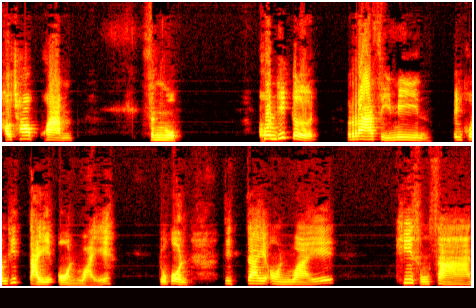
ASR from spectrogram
เขาชอบความสงบ คนที่เกิดราศีมีน เป็นคนที่ใจอ่อนไหว ทุกคนจิตใจอ่อนไหวขี้สงสาร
